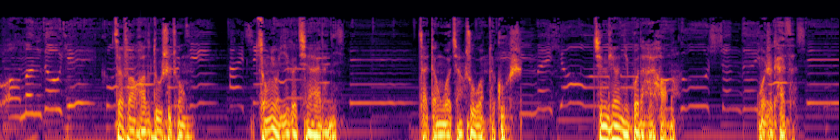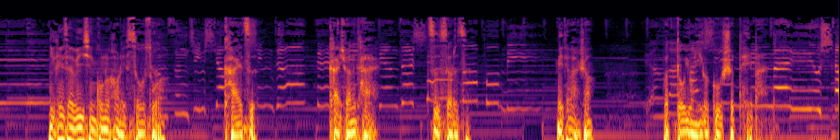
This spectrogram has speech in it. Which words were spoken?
我们都一在繁华的都市中，总有一个亲爱的你，在等我讲述我们的故事。今天的你过得还好吗？我是凯子，你可以在微信公众号里搜索。凯子，凯旋的凯，紫色的紫。每天晚上，我都用一个故事陪伴。没有想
